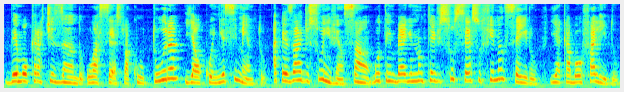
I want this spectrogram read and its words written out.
democratizando o acesso à cultura e ao conhecimento. Apesar de sua invenção, Gutenberg não teve sucesso financeiro e acabou falido,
